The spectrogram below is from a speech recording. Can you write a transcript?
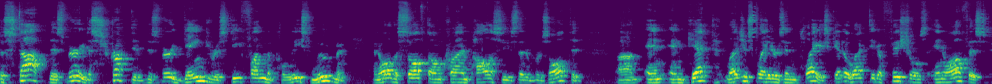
to stop this very destructive, this very dangerous defund the police movement and all the soft on crime policies that have resulted. Um, and, and get legislators in place, get elected officials in office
